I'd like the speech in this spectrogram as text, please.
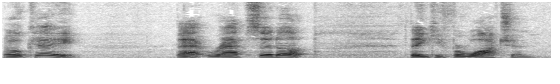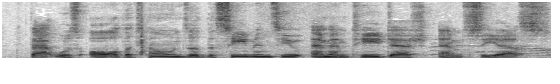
Okay, that wraps it up. Thank you for watching. That was all the tones of the Siemens U MMT-MCS.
